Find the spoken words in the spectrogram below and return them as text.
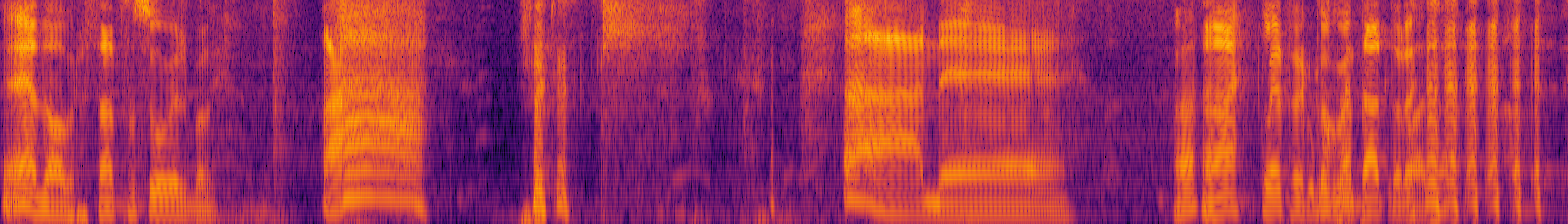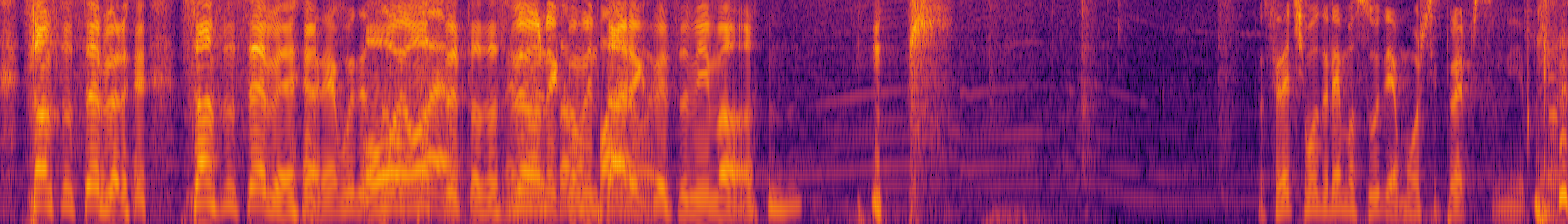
E, dobro, sad smo se uvežbali. A! A, ne. A? A, kletva komentatora. Pa da. sam sa sebe, sam sa sebe. ne bude Ovo je osveta za sve one komentare Paja, koje sam imao. Se rećemo ovde nema sudija, možeš i prečicom, nije problem.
